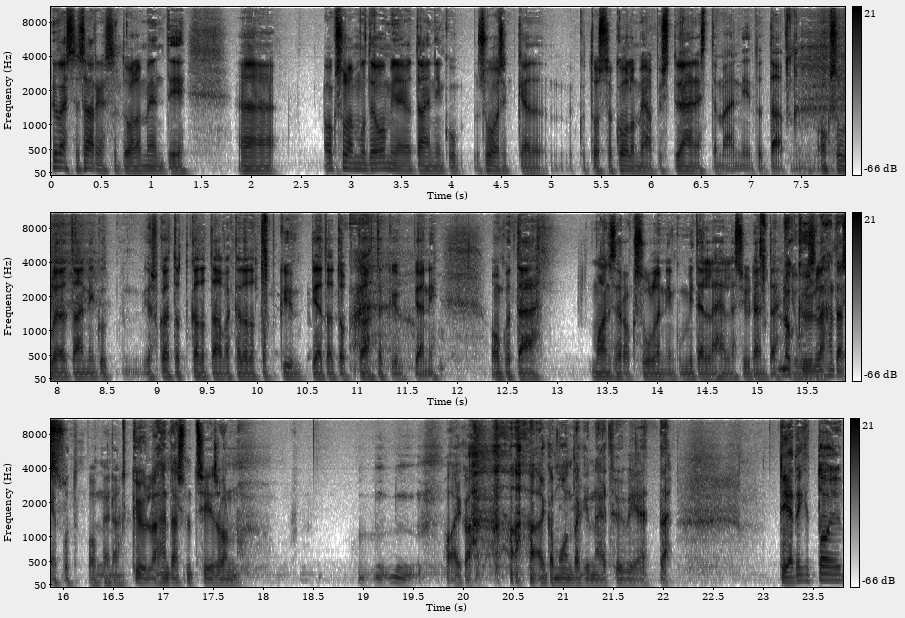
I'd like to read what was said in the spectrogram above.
hyvässä sarjassa tuolla mentiin. Ää, onko sulla muuten omia jotain niin kuin suosikkeja, kun tuossa kolmea pystyy äänestämään, niin tota, onko sulla jotain, niin kuin, jos katsot, katsotaan vaikka tuota top 10 tai top 20, niin onko tämä Manserok sulle niin kuin miten lähellä sydäntä? No Juuse, kyllähän tässä, Eput, Popeda? kyllähän tässä nyt siis on aika, aika montakin näitä hyviä, että tietenkin toi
